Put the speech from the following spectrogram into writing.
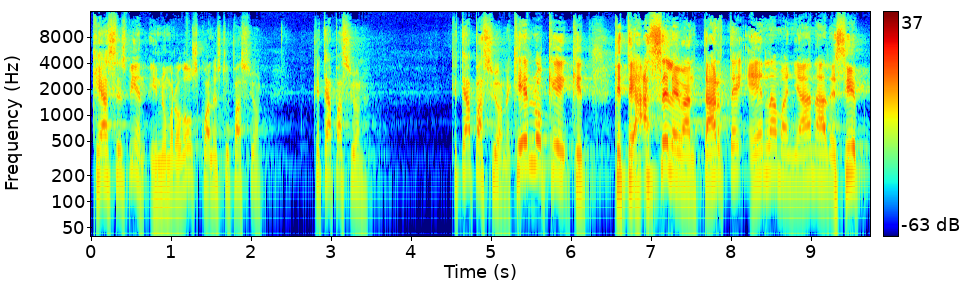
¿Qué haces bien? Y número dos, ¿cuál es tu pasión? ¿Qué te apasiona? ¿Qué te apasiona? ¿Qué es lo que, que te hace levantarte en la mañana a decir,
